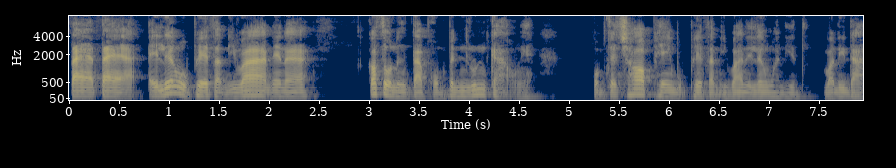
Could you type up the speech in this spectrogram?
แต่แต่ไอเรื่องบุพเพสันนิวาสเนี่ยนะ ก็ส่วนหนึ่งแต่ผมเป็นรุ่นเก่าไง ผมจะชอบเพลงบุพเพสันนิวาสในเรื่องวานิวานิดา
